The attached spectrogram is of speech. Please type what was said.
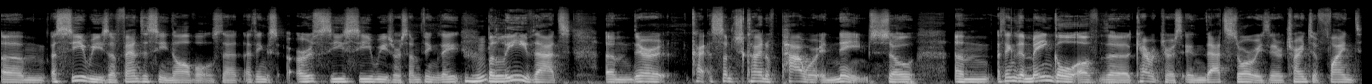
um, a series of fantasy novels that I think is Earthsea series or something. They Mm-hmm. believe that um, there are some kind of power in names. So um, I think the main goal of the characters in that stories they're trying to find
